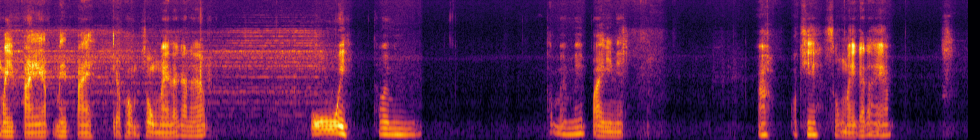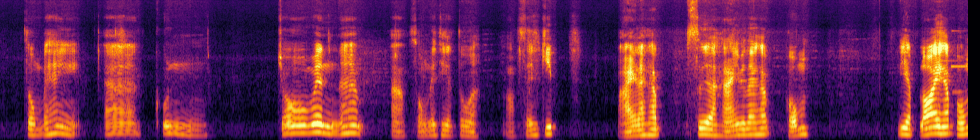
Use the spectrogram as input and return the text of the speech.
ไม่ไปครับ ไม่ไป เดี๋ยวผมส่งใหม่แล้วกันนะครับ โอ้ยทำไมมันทำไมไม่ไปเนี่ย อะ โอเค ส่งใหม่ก็ได้ครับ ส่งไปให้ อ่า คุณโจเว่นนะครับ อะ ส่งได้ทีละตัวอ๋อเซนกิฟไปแล้วครับ เสื้อหายไปแล้วครับ ผม เรียบร้อยครับผม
